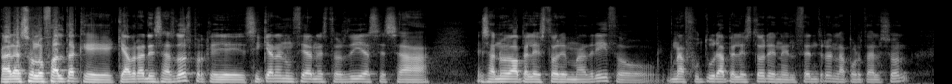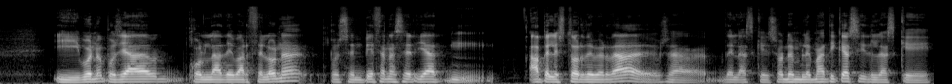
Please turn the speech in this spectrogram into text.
Ahora solo falta que, que abran esas dos, porque sí que han anunciado en estos días esa, esa nueva Apple Store en Madrid o una futura Apple Store en el centro, en la Puerta del Sol. Y bueno, pues ya con la de Barcelona, pues empiezan a ser ya mm, Apple Store de verdad, eh, o sea, de las que son emblemáticas y de las que,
